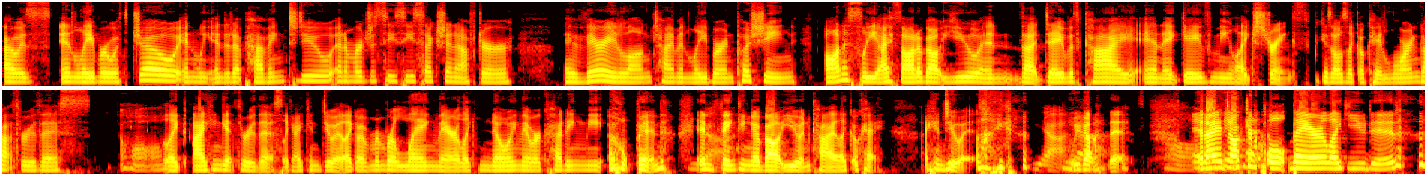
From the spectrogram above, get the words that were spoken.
I was in labor with Joe and we ended up having to do an emergency C-section after a very long time in labor and pushing, honestly, I thought about you and that day with Kai and it gave me like strength because I was like, okay, Lauren got through this Oh, like I can get through this. Like I can do it. Like I remember laying there, like knowing they were cutting me open and thinking about you and Kai, like, okay, I can do it. Like yeah. we Yeah. got this. Aw. And, And I I had Dr. that- Colt there, like you did.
